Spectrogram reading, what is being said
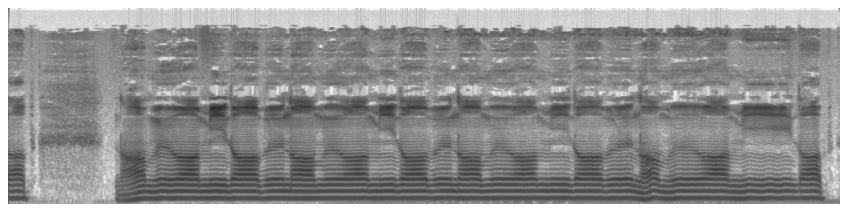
アミダブナムアミダブナムアミダブナムアミダブナムアミダブ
